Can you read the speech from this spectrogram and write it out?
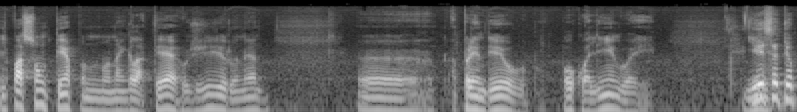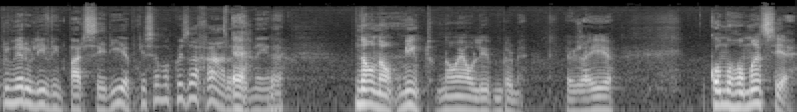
Ele passou um tempo no, na Inglaterra, o Giro, né? Uh, aprendeu um pouco a língua. E, e, e esse ele... é teu primeiro livro em parceria? Porque isso é uma coisa rara é, também, né? É. Não, não, minto, não é o livro primeiro. Eu já ia. Como romance é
